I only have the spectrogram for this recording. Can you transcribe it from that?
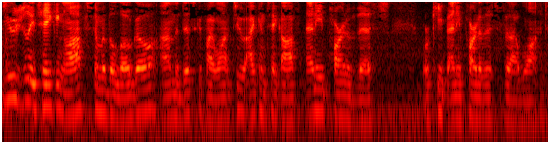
usually taking off some of the logo on the disc if I want to. I can take off any part of this or keep any part of this that I want.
